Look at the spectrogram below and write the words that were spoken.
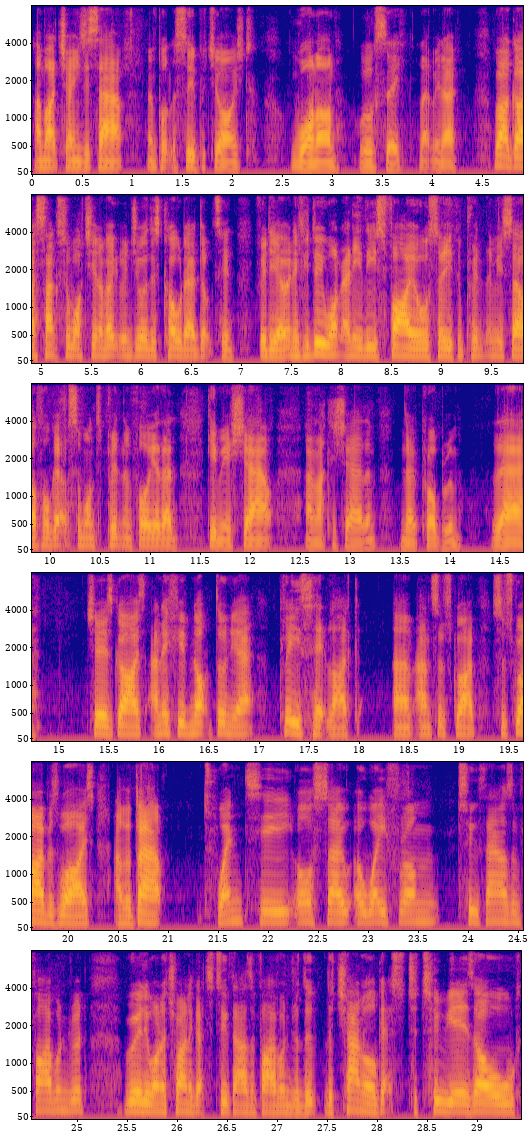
I might change this out and put the supercharged one on. We'll see. Let me know. Right guys, thanks for watching. I hope you enjoyed this cold air ducting video. And if you do want any of these files so you can print them yourself or get someone to print them for you, then give me a shout and I can share them. No problem there. Cheers guys. And if you've not done yet, please hit like um, and subscribe. Subscribers wise, I'm about 20 or so away from 2,500. Really want to try and get to 2,500. The, the channel gets to two years old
